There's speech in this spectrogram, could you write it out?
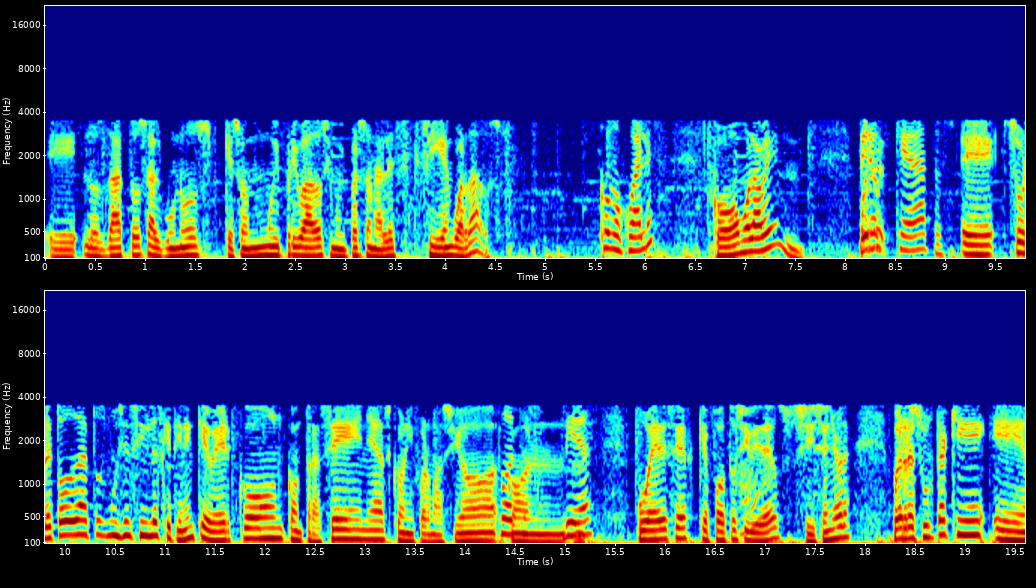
eh, los datos, algunos que son muy privados y muy personales, siguen guardados. ¿Cómo cuáles? ¿Cómo la ven? ¿Pero Pues, qué datos? eh, sobre todo datos muy sensibles que tienen que ver con contraseñas, con información, ¿Fotos? con ¿Videos? Puede ser que fotos y videos, sí señora. Pues resulta que eh,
